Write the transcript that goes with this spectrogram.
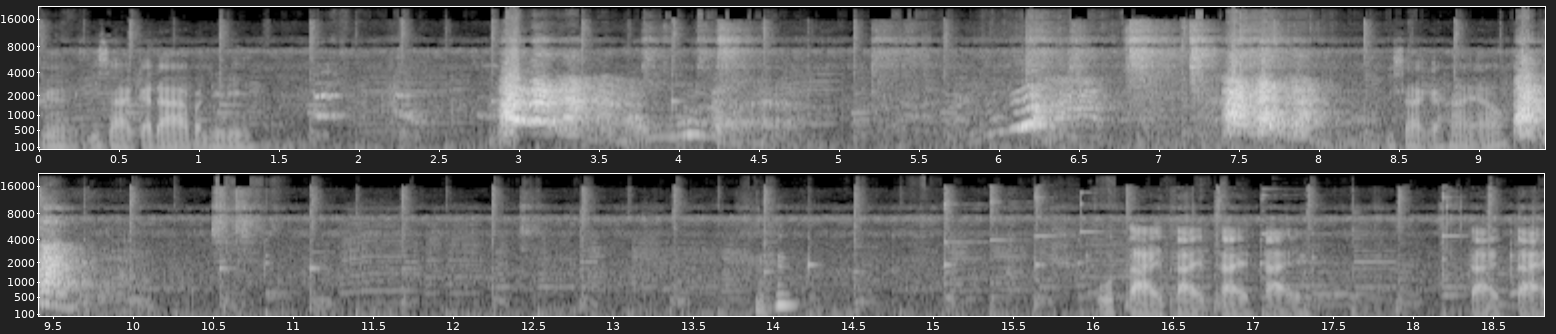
เอออีสากระดาบันที่นี่อีสากระหายเอ้า อ้ตายตายตายตายตายตาย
